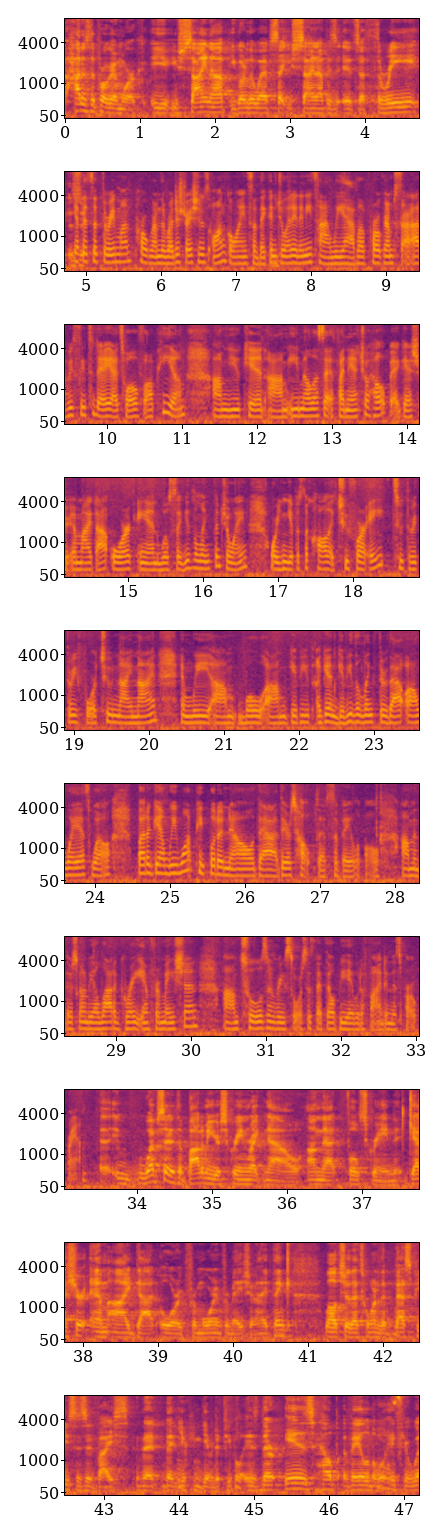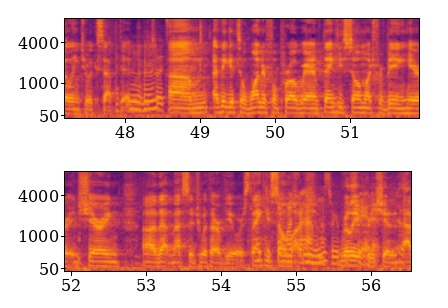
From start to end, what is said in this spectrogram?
how does the program work you, you sign up you go to the website you sign up Is- it's a three Yep, it's a three-month program. The registration is ongoing, so they can join at any time. We have a program start obviously today at 12 uh, p.m. Um, you can um, email us at financialhelp at geshermi.org, and we'll send you the link to join. Or you can give us a call at 248-233-4299, and we um, will um, give you again give you the link through that uh, way as well. But again, we want people to know that there's help that's available, um, and there's going to be a lot of great information, um, tools, and resources that they'll be able to find in this program. website at the bottom of your screen right now on that full screen, geshermi.org for more information. I think, Welcher, that's one of the best pieces of advice that, that you can give to people is there is help available Yes. if you're willing to accept it. To accept Um, I think it's a wonderful program. Thank you so much for being here and sharing uh, that message with our viewers. Thank, you so much for having us. We really appreciate it. it. Absolutely.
